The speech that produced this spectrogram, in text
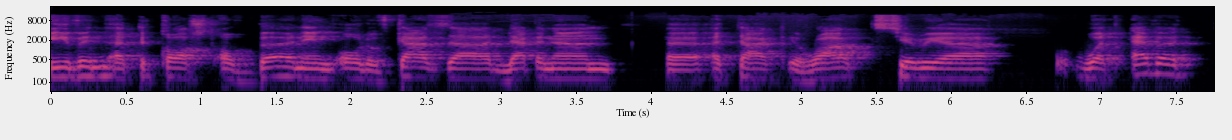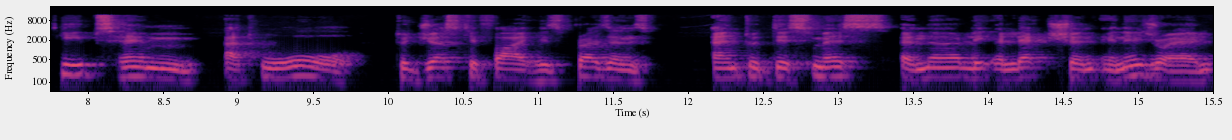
even at the cost of burning all of Gaza, Lebanon, uh, attack Iraq, Syria, whatever keeps him at war to justify his presence and to dismiss an early election in Israel,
